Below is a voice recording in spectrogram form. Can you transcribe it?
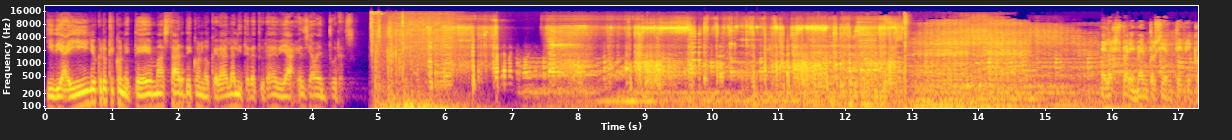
Y de ahí yo creo que conecté más tarde con lo que era la literatura de viajes y aventuras. El experimento científico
